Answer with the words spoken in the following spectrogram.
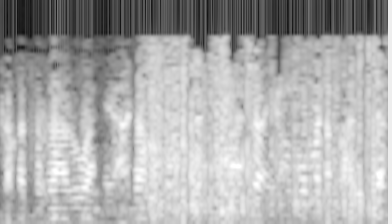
sangat keterlaluan ya. Ada masa yang mau menempatkan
